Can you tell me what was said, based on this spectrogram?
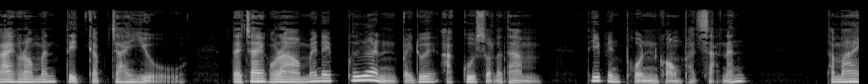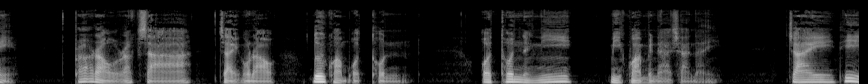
กายของเรามันติดกับใจอยู่ แต่ใจของเราไม่ได้เปื้อนไปด้วยอกุศลธรรม ที่เป็นผลของผัสสะนั้นทำไม เพราะเรารักษาใจของเราด้วยความอดทน อดทนอย่างนี้ มีความเป็นอาชาไหน ใจที่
